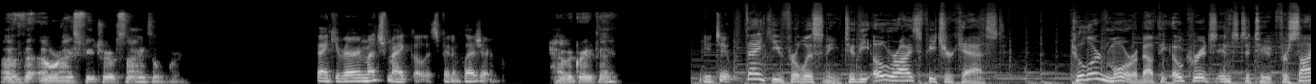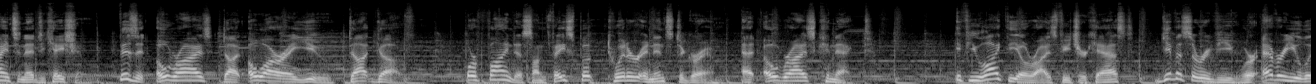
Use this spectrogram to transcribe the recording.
of the ORISE Future of Science Award. Thank you very much, Michael. It's been a pleasure. Have a great day. You too. Thank you for listening to the ORISE Featurecast. To learn more about the Oak Ridge Institute for Science and Education, visit orise.orau.gov or find us on Facebook, Twitter, and Instagram at ORISE Connect. If you like the ORISE Featurecast, give us a review wherever you listen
